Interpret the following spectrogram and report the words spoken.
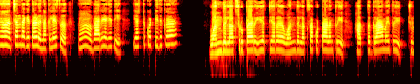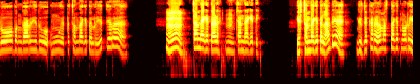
ಹಾಂ ಚಂದ ಆಗೈತಾಳು ನಕ್ಲೇಸು ಹ್ಮ್ ಭಾರಿ ಆಗೈತಿ. ಎಷ್ಟು ಕೊಟ್ಟಿದಕ್ಕ? ಒಂದ್ ಲಕ್ಷ ರೂಪಾಯಿ ರೀ ಎತ್ತಿಯಾರ. ಒಂದ್ ಲಕ್ಷ ಕೊಟ್ಟಾಳಂತ್ರಿ ಹತ್ತು ಗ್ರಾಮ್ ಐತ್ರಿ. ಚಲೋ ಬಂಗಾರ ಇದು. ಹ್ಞೂ ಎಷ್ಟು ಚಂದ ಆಗೈತಲ್ರಿ ಅತ್ಯಾರ ಹ್ಮ್ ಚಂದ ಆಗೈತಾಳು ಹ್ಮ್ ಚಂದ ಆಗೈತಿ ಎಷ್ಟ್ ಚಂದ ಆಗೈತಲ್ಲ ಅದೇ? ಗಿರ್ಜಕ್ಕರ ಮಸ್ತ್ ಆಗೈತೆ ನೋಡ್ರಿ.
